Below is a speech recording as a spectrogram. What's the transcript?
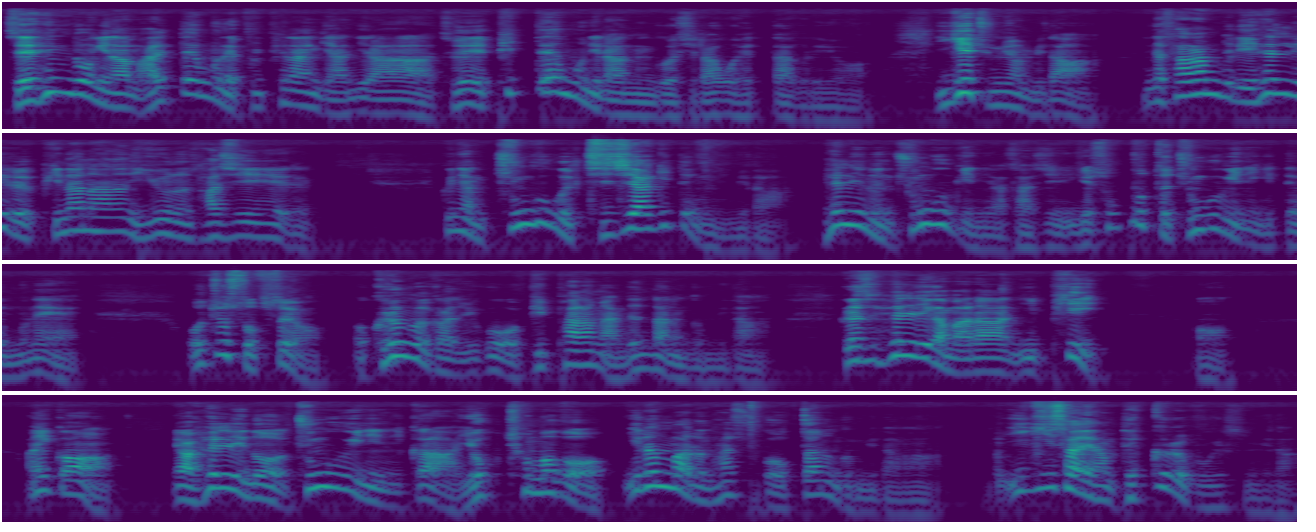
제 행동이나 말 때문에 불편한 게 아니라 저의 피 때문이라는 것이라고 했다 그래요. 이게 중요합니다. 그러니까 사람들이 헨리를 비난하는 이유는 사실 그냥 중국을 지지하기 때문입니다. 헨리는 중국인이야 사실 이게 속부터 중국인이기 때문에 어쩔 수 없어요. 어, 그런 걸 가지고 비판하면 안 된다는 겁니다. 그래서 헨리가 말한 이 피, 어, 아니 그러니까 야 헨리 너 중국인이니까 욕 처먹어 이런 말은 할 수가 없다는 겁니다. 이 기사에 한번 댓글을 보겠습니다.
